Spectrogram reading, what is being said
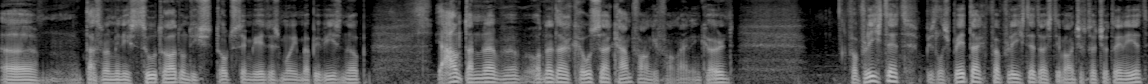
Äh, dass man mir nichts zutraut und ich trotzdem jedes Mal immer bewiesen habe. Ja, und dann äh, hat nicht ein großer Kampf angefangen in Köln. Verpflichtet, ein bisschen später verpflichtet, als die Mannschaft hat schon trainiert.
